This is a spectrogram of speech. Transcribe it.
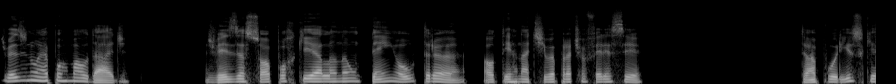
Às vezes não é por maldade, às vezes é só porque ela não tem outra alternativa para te oferecer. Então é por isso que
